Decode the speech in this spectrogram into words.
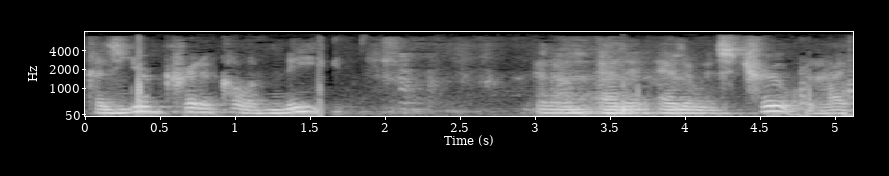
because you're critical of me. And, I'm, and, it, and it was true, and I,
